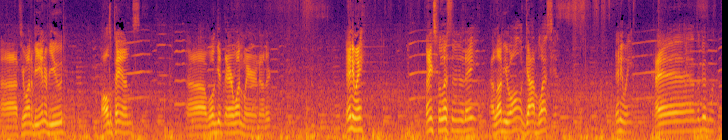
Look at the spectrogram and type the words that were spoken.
Uh, if you want to be interviewed, all depends. Uh, we'll get there one way or another. Anyway, thanks for listening today. I love you all. God bless you. Anyway, have a good one.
